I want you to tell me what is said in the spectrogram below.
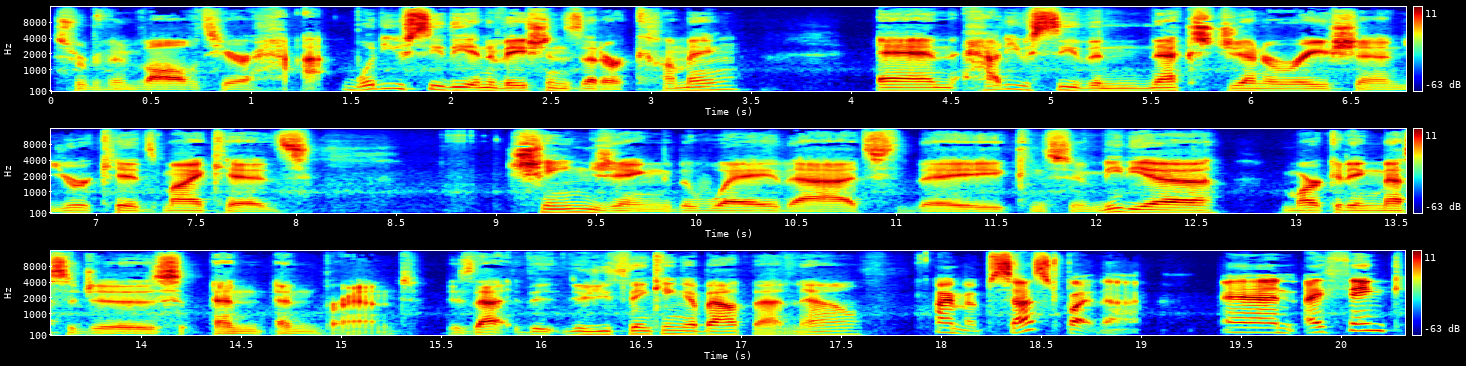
sort of involved here. What do you see the innovations that are coming, and how do you see the next generation, your kids, my kids, changing the way that they consume media, marketing messages and and brand. Is that are you thinking about that now? I'm obsessed by that. And I think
